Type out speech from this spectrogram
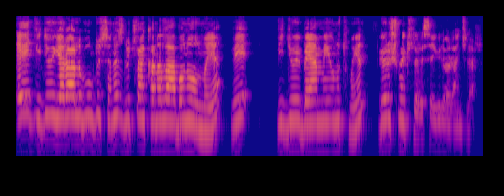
Evet videoyu yararlı bulduysanız lütfen kanala abone olmayı ve videoyu beğenmeyi unutmayın. Görüşmek üzere sevgili öğrenciler.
